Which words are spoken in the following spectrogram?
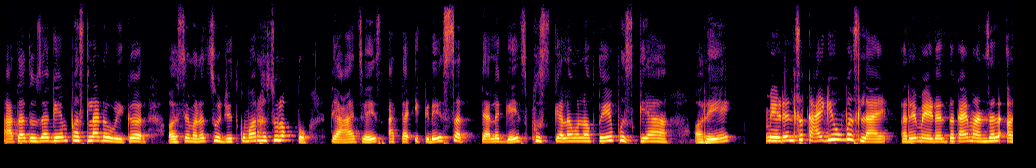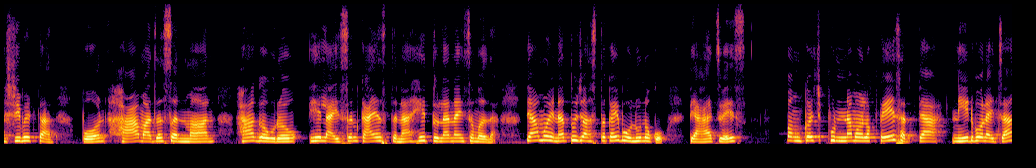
आता तुझा गेम फसला ढवळीकर असे म्हणत सुजित कुमार हसू लागतो. त्याच वेळेस आता इकडे सत्या लगेच फुसक्याला म्हणू लागतो ये फुसक्या अरे मेडलचं काय घेऊन बसलाय? अरे मेडल तर काय माणसाला अशी भेटतात पण हा माझा सन्मान हा गौरव हे लायसन काय असतं ना हे तुला नाही समजणार. त्यामुळे ना तू जास्त काही बोलू नको. त्याच वेळेस पंकज पुन्हा म्हणू लागते सत्या नीट बोलायचा.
